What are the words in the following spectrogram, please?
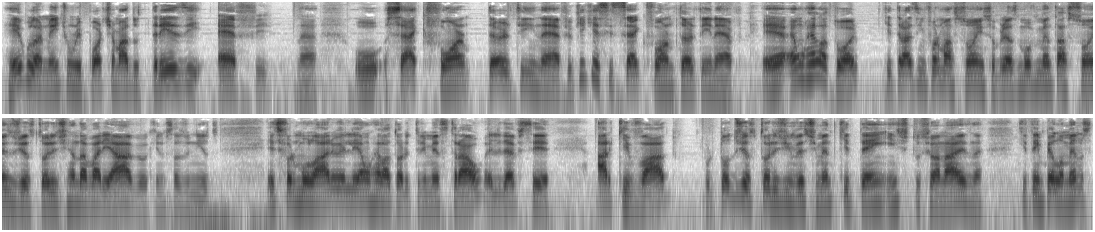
regularmente um report chamado 13F, né? O SEC Form 13F. O que é esse SEC Form 13F? É, é um relatório que traz informações sobre as movimentações dos gestores de renda variável aqui nos Estados Unidos. Esse formulário ele é um relatório trimestral, ele deve ser arquivado por todos os gestores de investimento que têm institucionais, né, que têm pelo menos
